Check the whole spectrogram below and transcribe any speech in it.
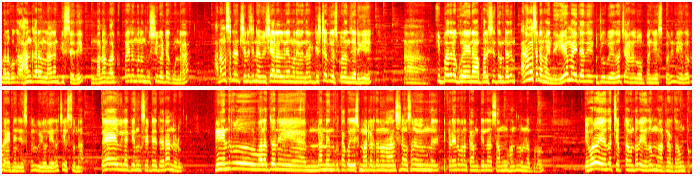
వాళ్ళకు ఒక అహంకారం లాగా అనిపిస్తుంది. మన వర్క్ పైన మనం దృష్టి పెట్టకుండా అనవసరమైన చిన్న చిన్న విషయాలనే మనం ఏంటంటే డిస్టర్బ్ చేసుకోవడం జరిగి ఇబ్బందులకు గురైన పరిస్థితి ఉంటుంది. అనవసరమైంది. ఏమైతుంది? యూట్యూబ్ ఏదో ఛానల్ ఓపెన్ చేసుకొని నేను ఏదో ప్రయత్నం చేసుకొని వీడియోలు ఏదో చేస్తున్నా. ఏ వీళ్ళకి ఎందుకు సెట్ అవుతారా అన్నాడు. నేను ఎందుకు వాళ్ళతోని నన్ను ఎందుకు తక్కువ చేసి మాట్లాడుతాను అనాల్సిన అవసరం ఏమున్నది? ఎక్కడైనా మనం కమిటీల సమూహంలో ఉన్నప్పుడు ఎవరో ఏదో చెప్తా ఉంటారు ఏదో మాట్లాడుతూ ఉంటాం.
